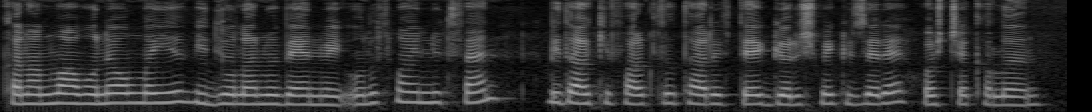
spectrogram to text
kanalıma abone olmayı, videolarımı beğenmeyi unutmayın lütfen. Bir dahaki farklı tarifte görüşmek üzere. Hoşçakalın.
